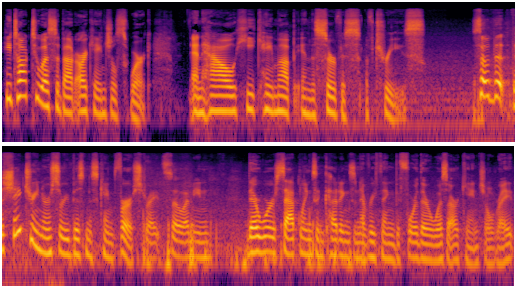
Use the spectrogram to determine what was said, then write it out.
He talked to us about Archangel's work and how he came up in the service of trees. So the the shade tree nursery business came first, right? So I mean, there were saplings and cuttings and everything before there was Archangel, right?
